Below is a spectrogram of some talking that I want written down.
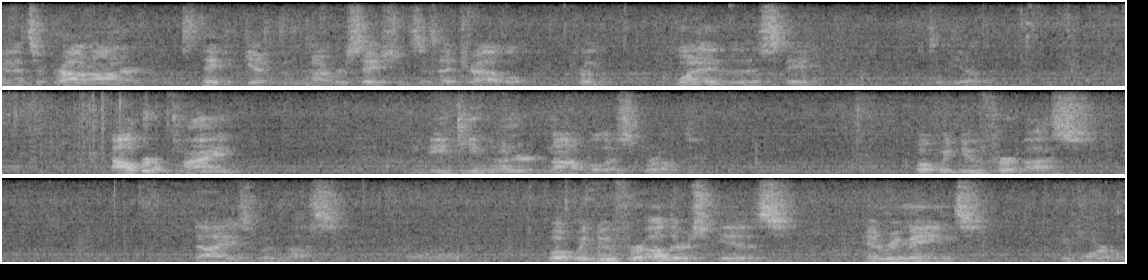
And it's a proud honor to take a gift of conversations as I travel from one end of the state to the other. Albert Pine, an 1800 novelist, wrote, What we do for us dies with us. What we do for others is and remains immortal.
